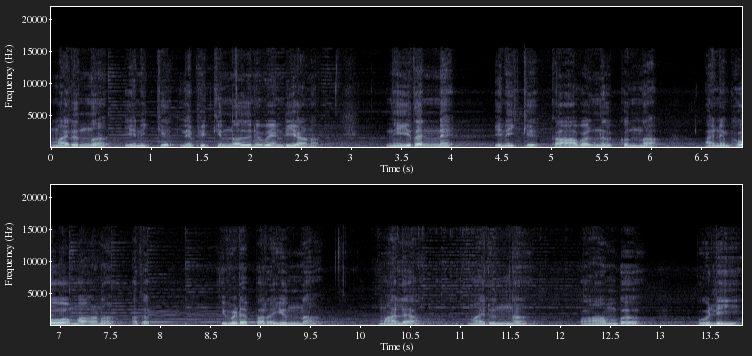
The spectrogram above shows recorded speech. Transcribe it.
മരുന്ന് എനിക്ക് ലഭിക്കുന്നതിനു വേണ്ടിയാണ്. നീ തന്നെ എനിക്ക് കാവൽ നിൽക്കുന്ന അനുഭവമാണ് അത്. ഇവിടെ പറയുന്ന മല മരുന്ന് പാമ്പ് പുലി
